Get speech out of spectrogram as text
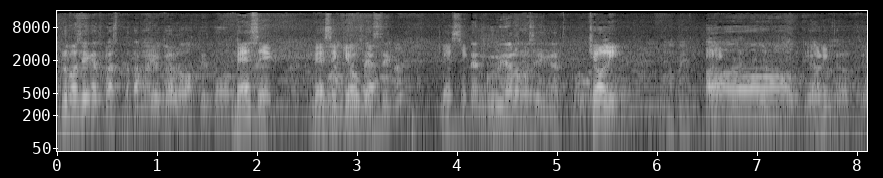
Lu masih ingat kelas pertama yoga lo waktu itu? Basic, basic yoga, Basic. basic. Dan gurunya lo masih ingat? Cioli. Oh, oke oke oke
